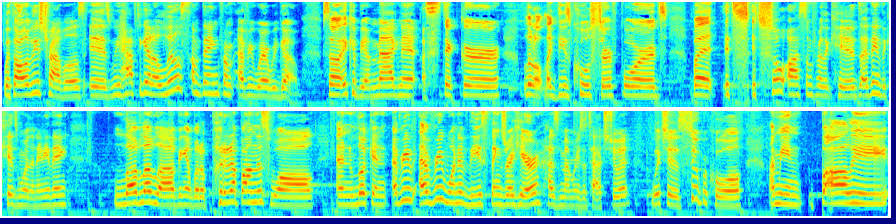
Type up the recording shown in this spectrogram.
with all of these travels is we have to get a little something from everywhere we go. So, it could be a magnet, a sticker, little like these cool surfboards. But it's it's so awesome for the kids. I think the kids more than anything love, love, love being able to put it up on this wall and look. And every every one of these things right here has memories attached to it, which is super cool. I mean, Bali,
